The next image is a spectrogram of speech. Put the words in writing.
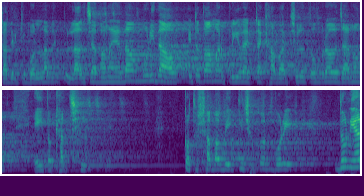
তাদেরকে বললাম, একটু লাল চা বানায় দাও, মুড়ি দাও, এটা তো আমার প্রিয় একটা খাবার ছিল, তোমরাও জানো, এই তো খাচ্ছি। কত স্বাভাবিক, কিছুক্ষণ পরে দুনিয়া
